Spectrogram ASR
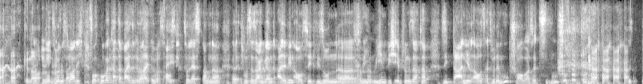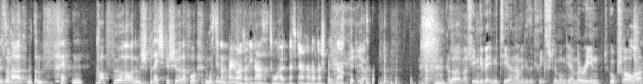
genau. Sonst würde es zwar nicht. Wo, wo wir gerade dabei sind, über, über das Aussehen zu lästern, ne? Äh, ich muss ja sagen, während Alvin aussieht wie so ein äh, Marine, wie ich eben schon gesagt habe, sieht Daniel aus, als würde er im Hubschrauber sitzen. Ne? mit, mit, so einer, mit so einem fetten Kopfhörer und einem Sprechgeschirr davor. Du musst dir dann mal immer so die Nase zuhalten, das, das spricht da. ja. Kannst du ein Maschinengewehr imitieren, dann haben wir diese Kriegsstimmung hier. Marine, Hubschrauber.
